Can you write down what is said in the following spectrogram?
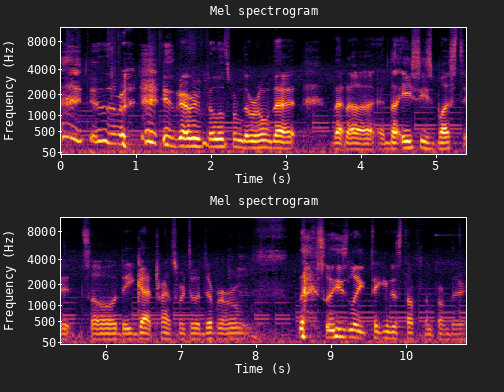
he's, he's grabbing pillows from the room that that uh the AC's busted, so they got transferred to a different room. so he's like taking the stuff from, from there.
